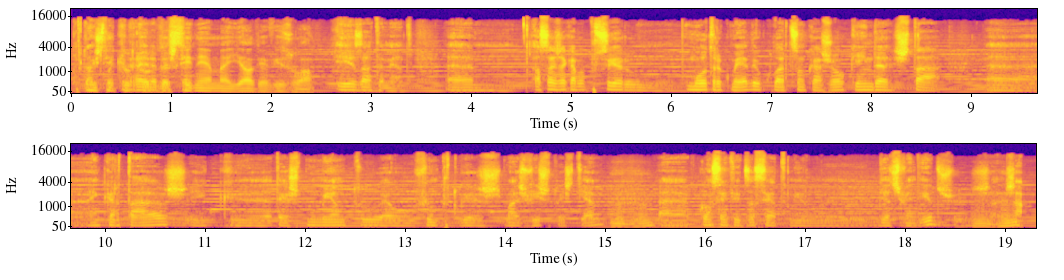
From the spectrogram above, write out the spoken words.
Portanto, o Instituto carreira de bastante... Cinema e Audiovisual. Exatamente. Um, ou seja, acaba por ser um, uma outra comédia, O Colar de São Cajó, que ainda está uh, em cartaz e que até este momento é o filme português mais visto este ano, uhum. uh, com 117 mil bilhetes vendidos, uhum. já, já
